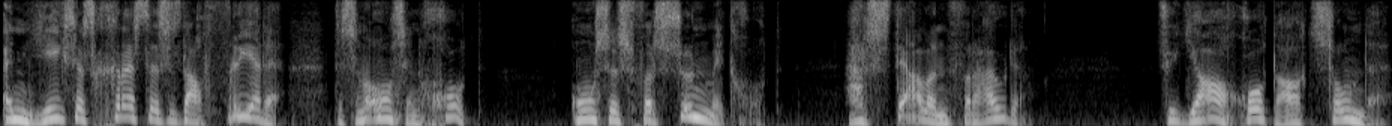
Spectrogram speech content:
In Jesus Christus is daar vrede tussen ons en God. Ons is versoen met God, herstel in verhouding. So ja, God haat sonde,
